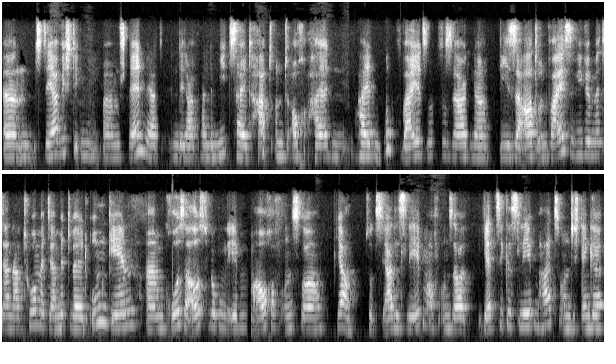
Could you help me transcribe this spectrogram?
äh, einen sehr wichtigen ähm, Stellenwert in der Pandemiezeit hat und auch halten, halten wird, weil sozusagen äh, diese Art und Weise, wie wir mit der Natur, mit der Mitwelt umgehen, ähm, große Auswirkungen eben auch auf unser ja, soziales Leben, auf unser jetziges Leben hat. Und ich denke,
